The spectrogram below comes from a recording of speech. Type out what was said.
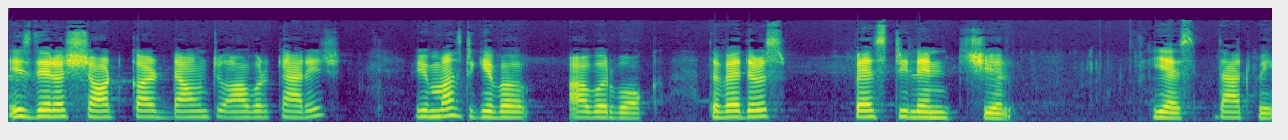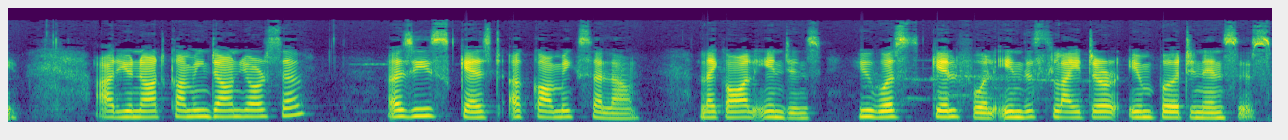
Is there a short cut down to our carriage? We must give up our walk. The weather's pestilential. Yes, that way. Are you not coming down yourself? Aziz sketched a comic salam. Like all Indians, he was skilful in the slighter impertinences.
